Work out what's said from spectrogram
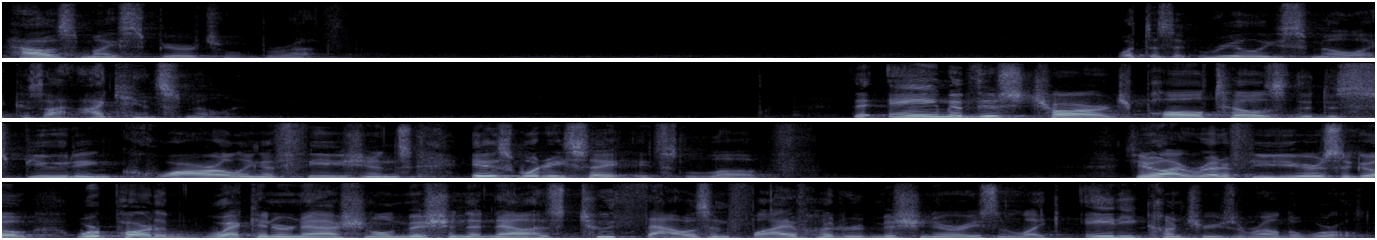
how's my spiritual breath? What does it really smell like? Because I, I can't smell it. The aim of this charge, Paul tells the disputing, quarreling Ephesians, is what did he say? It's love. You know, I read a few years ago, we're part of WEC International Mission that now has 2,500 missionaries in like 80 countries around the world.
